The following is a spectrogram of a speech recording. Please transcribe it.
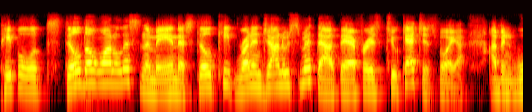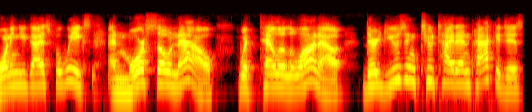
people still don't want to listen to me, and they still keep running Jonnu Smith out there for his two catches for you. I've been warning you guys for weeks, and more so now with Taylor Lewan out. They're using two tight end packages,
